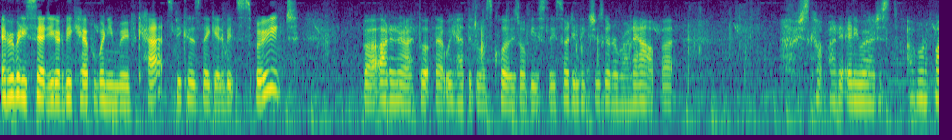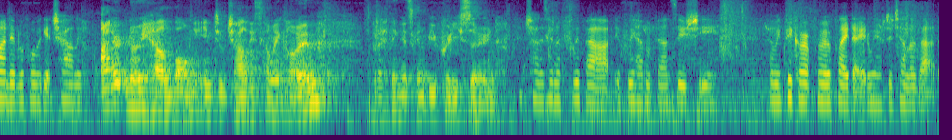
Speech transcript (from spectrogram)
everybody said you got to be careful when you move cats because they get a bit spooked. But I don't know. I thought that we had the doors closed, obviously, so I didn't think she was going to run out. But I just can't find it anywhere. I just I want to find it before we get Charli. I don't know how long until Charli's coming home, but I think it's gonna be pretty soon. Charli's going to flip out if we haven't found sushi, and we pick her up from her play date, and we have to tell her that.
